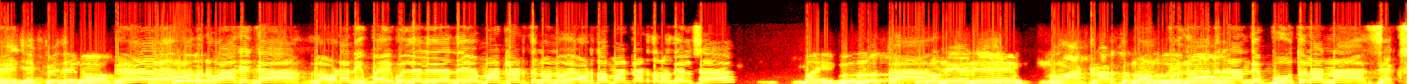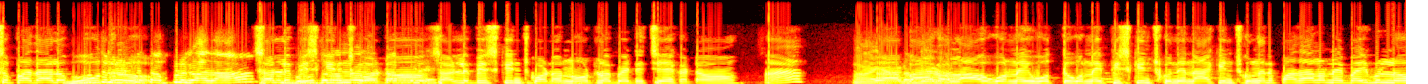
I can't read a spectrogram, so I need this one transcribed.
నేను చెప్పేది ఇంకా. లవడా నీకు బైబుల్ తెలియదు ఏం మాట్లాడుతున్నావు నువ్వు? ఎవరితో మాట్లాడుతున్నావు తెలుసా? బైబిల్లో తప్పులు ఉన్నాయని మాట్లాడుతున్నావు అంది బూతులన్నా. సెక్స్ పదాలు బూతులు బూతులు. తప్పులు కాదా? సళ్ళు బూతులు పిసికించుకోవటం అన్నా. సళ్ళు పిసికించుకోవటం నోట్లో పెట్టి చీకటం ఆ? బాగా. లావుగా ఉన్నాయి ఒత్తుగా ఉన్నాయి పిసికించుకుంది నాకించుకుంది అనే పదాలు ఉన్నాయి బైబిల్లో.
